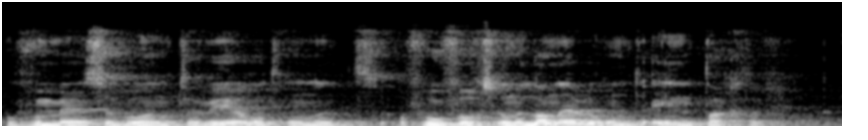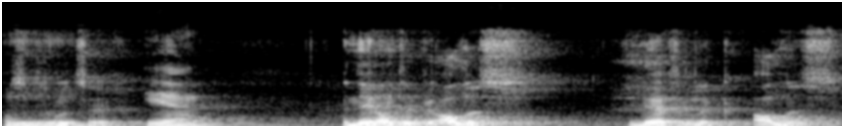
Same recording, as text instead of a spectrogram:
Hoeveel mensen wonen ter wereld? 100, of hoeveel verschillende landen hebben we? 181, als ik het goed zeg. Ja, In Nederland heb je alles. Letterlijk alles.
